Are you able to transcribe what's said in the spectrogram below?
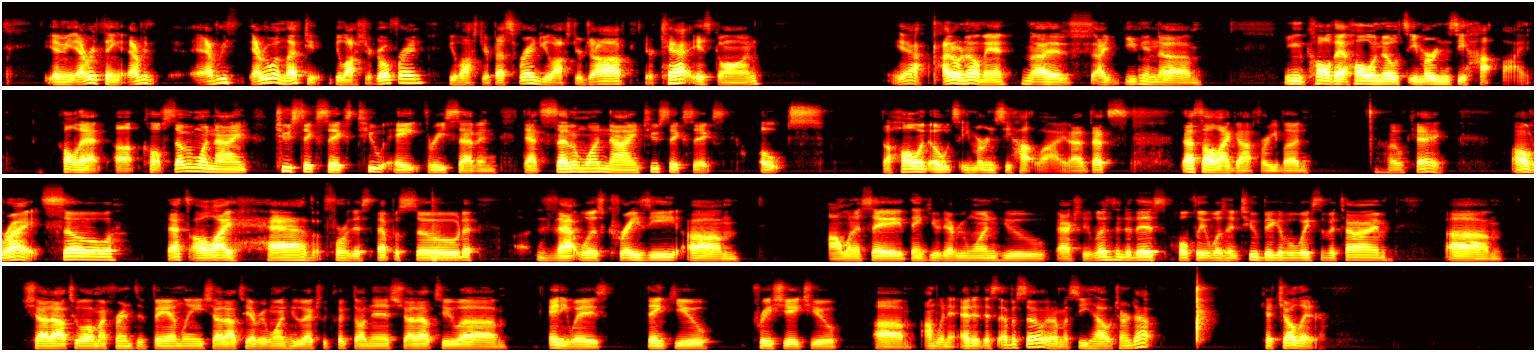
I mean, everything, every, every, everyone left you. You lost your girlfriend. You lost your best friend. You lost your job. Your cat is gone. Yeah, I don't know, man. I, I you can, um, you can call that Hall & Oates emergency hotline. Call that up. Call 719 266 2837. That's 719 266 OATS. The Hall & Oates Emergency Hotline. Uh, that's that's all I got for you, bud. Okay. All right. So that's all I have for this episode. That was crazy. Um, I want to say thank you to everyone who actually listened to this. Hopefully, it wasn't too big of a waste of a time. Um, Shout out to all my friends and family. Shout out to everyone who actually clicked on this. Shout out to, um, anyways, thank you. Appreciate you. Um, I'm going to edit this episode and I'm going to see how it turned out. Catch y'all later.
